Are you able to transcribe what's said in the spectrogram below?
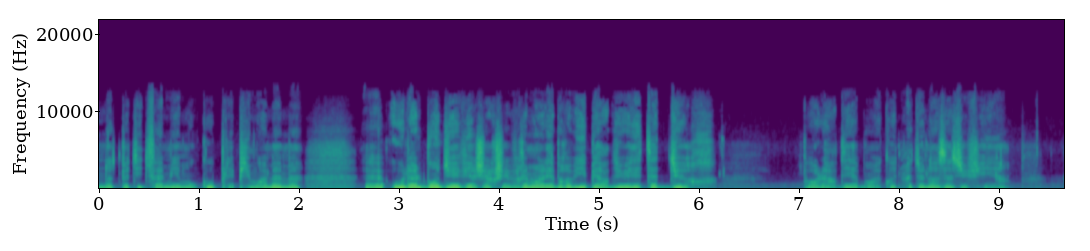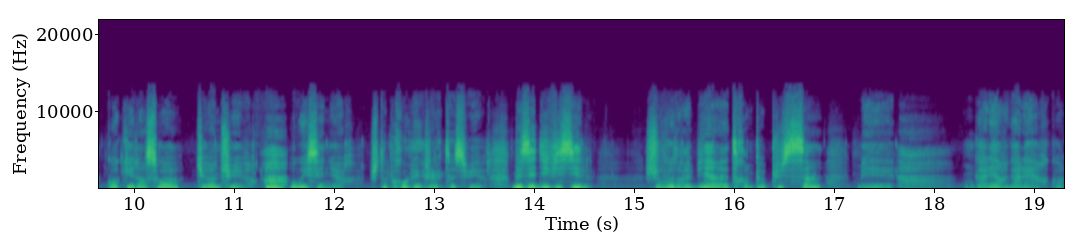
notre petite famille, mon couple et puis moi-même, hein, euh, où là, le bon Dieu vient chercher vraiment les brebis perdues et les têtes dures pour leur dire, bon, écoute, maintenant ça suffit. Hein. Quoi qu'il en soit, tu vas me suivre. Ah, oui, Seigneur, je te promets que je vais te suivre. Mais c'est difficile. Je voudrais bien être un peu plus sain, mais on galère, galère, quoi.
